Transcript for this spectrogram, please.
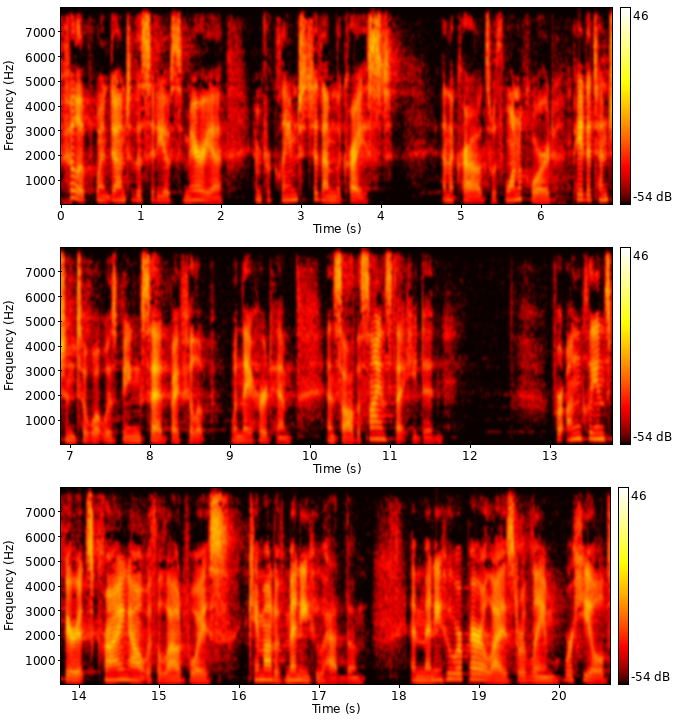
Philip went down to the city of Samaria and proclaimed to them the Christ. And the crowds, with one accord, paid attention to what was being said by Philip when they heard him and saw the signs that he did. For unclean spirits, crying out with a loud voice, came out of many who had them, and many who were paralyzed or lame were healed.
